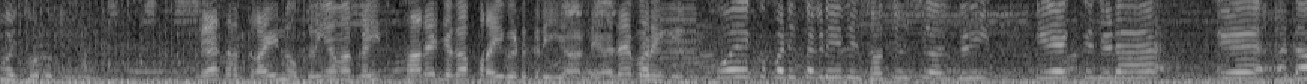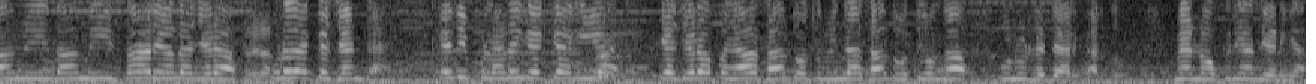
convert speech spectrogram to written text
ਉਹ ਇੱਥੋਂ ਰੁਕ ਜਾਣਗੇ ਇਹ ਸਰਕਾਰੀ ਨੌਕਰੀਆਂ ਵਾ ਕਈ ਸਾਰੇ ਜਗ੍ਹਾ ਪ੍ਰਾਈਵੇਟ ਕਰੀ ਜਾਂਦੇ ਆ ਇਹਦੇ ਬਾਰੇ ਕੀ? ਉਹ ਇੱਕ ਬੜੀ ਤਗੜੀ ਦੀ ਸੋਚ ਜਿਹੜੀ ਇਹ ਇੱਕ ਜਿਹੜਾ ਹੈ, ਇਹ ਅਡਾਮੀ ਦਾਮੀ ਸਾਰਿਆਂ ਦਾ ਜਿਹੜਾ ਉਹਨਾਂ ਦਾ ਇੱਕ ਏਜੰਟ ਹੈ। ਇਹਦੀ ਪਲੈਨਿੰਗ ਇੱਕ ਹੈਗੀ ਆ ਕਿ ਜਿਹੜਾ 50 ਸਾਲ ਤੋਂ 53 ਸਾਲ ਤੋਂ ਉੱਤੇ ਹੁੰਦਾ ਉਹਨੂੰ ਰਿਟਾਇਰ ਕਰ ਦੋ ਮੈਂ ਨੌਕਰੀਆਂ ਦੇਣੀਆਂ।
